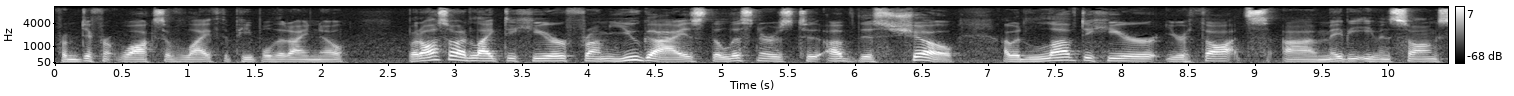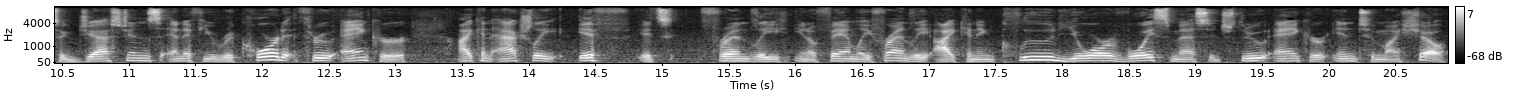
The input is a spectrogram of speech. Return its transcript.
from different walks of life, the people that I know. But also, I'd like to hear from you guys, the listeners to, of this show. I would love to hear your thoughts, uh, maybe even song suggestions. And if you record it through Anchor, I can actually, if it's friendly, you know, family friendly, I can include your voice message through Anchor into my show.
